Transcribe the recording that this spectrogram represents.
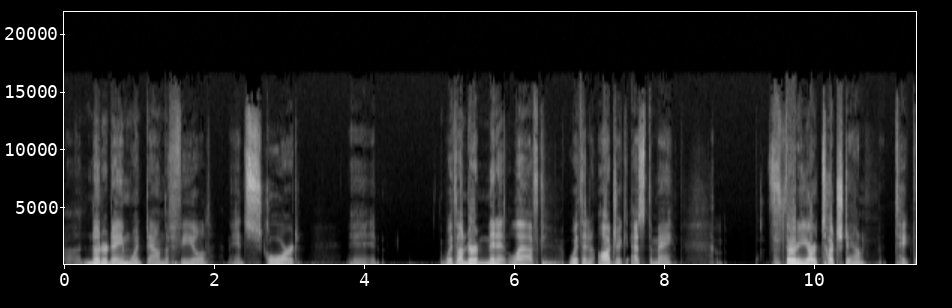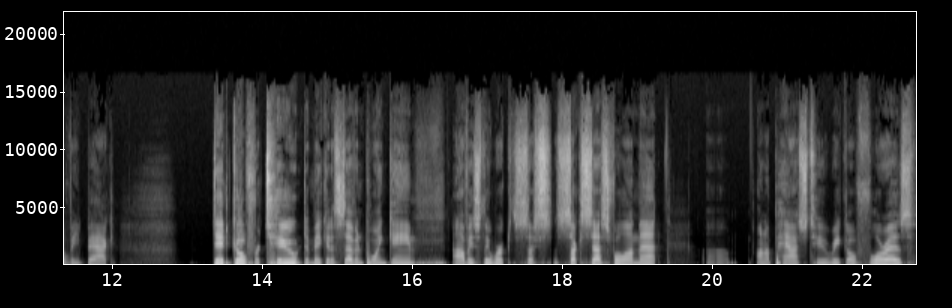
uh, Notre Dame went down the field and scored and with under a minute left with an Audric Estime 30 yard touchdown, take the lead back. Did go for two to make it a seven point game. Obviously, we're su- successful on that um, on a pass to Rico Flores.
